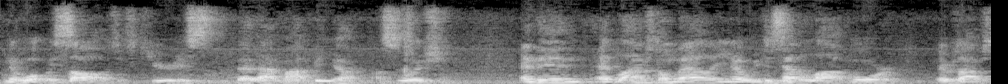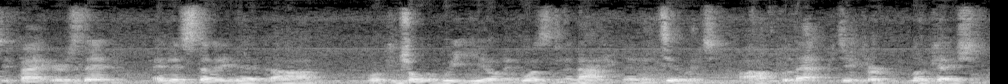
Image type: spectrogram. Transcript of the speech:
you know, what we saw, I was just curious that that might be a, a solution. And then at Limestone Valley, you know, we just had a lot more. There was obviously factors that in this study that uh, were controlling wheat yield. It wasn't the nitrogen and tillage uh, for that particular location.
